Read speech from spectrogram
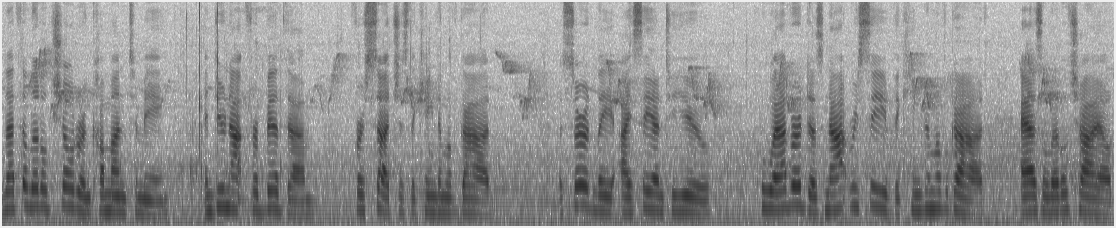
Let the little children come unto me, and do not forbid them, for such is the kingdom of God. Assuredly I say unto you, Whoever does not receive the kingdom of God as a little child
